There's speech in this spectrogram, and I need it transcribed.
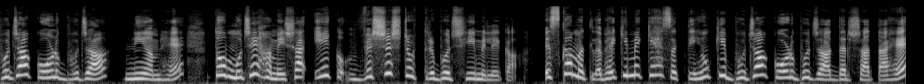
भुजा कोण, भुजा नियम है तो मुझे हमेशा एक विशिष्ट त्रिभुज ही मिलेगा। इसका मतलब है कि मैं कह सकती हूँ कि भुजा कोण, भुजा दर्शाता है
